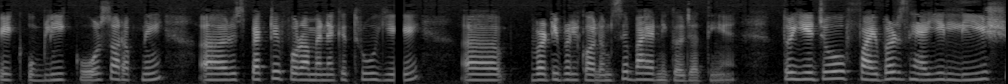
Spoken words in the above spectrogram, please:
एक ओब्लिक कोर्स और अपने रिस्पेक्टिव फोरामेना के थ्रू ये वर्टिब्रल कॉलम से बाहर निकल जाती हैं। तो ये जो फाइबर्स हैं ये लीश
